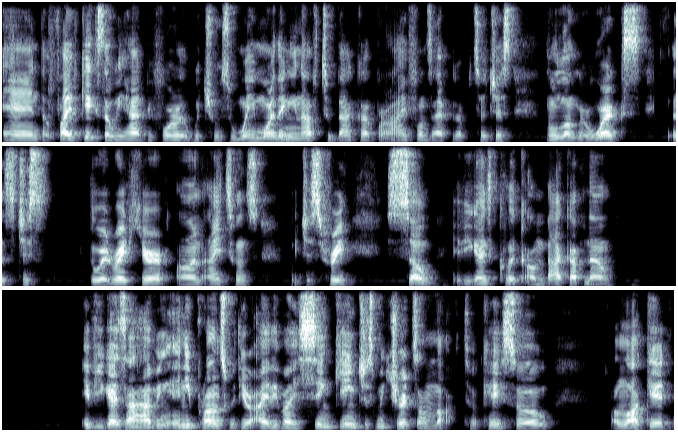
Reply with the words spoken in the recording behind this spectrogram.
and the 5 gigs that we had before, which was way more than enough to back up our iPhones, iPad up touches, no longer works. Let's just do it right here on iTunes, which is free. So if you guys click on backup now, if you guys are having any problems with your iDevice syncing, just make sure it's unlocked, okay? So unlock it,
